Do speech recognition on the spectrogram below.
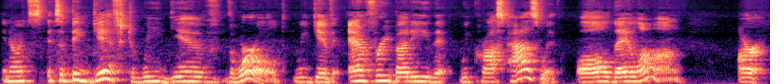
you know, it's it's a big gift we give the world. We give everybody that we cross paths with all day long. Our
